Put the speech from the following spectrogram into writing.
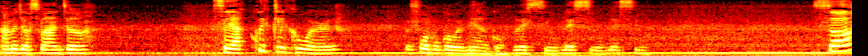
And I just want to say a quick little word before I go where me I go. Bless you, bless you, bless you. So,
